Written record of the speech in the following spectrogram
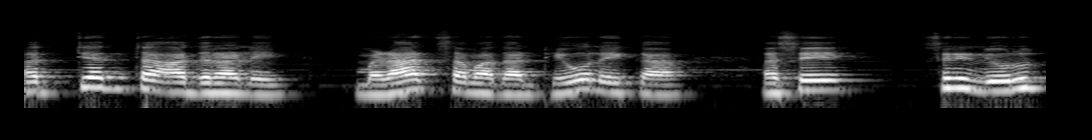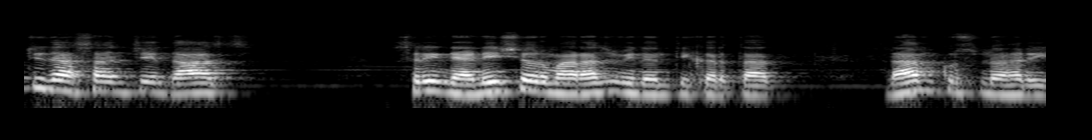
अत्यंत आदराने मनात समाधान ठेवू नये का? असे श्री निवृत्तीदासांचे दास श्री ज्ञानेश्वर महाराज विनंती करतात. रामकृष्ण हरी.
